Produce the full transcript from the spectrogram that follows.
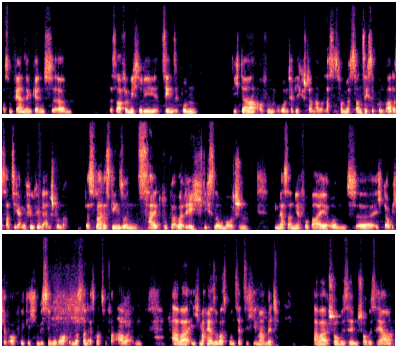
aus dem Fernsehen kennt. Ähm, das war für mich so die 10 Sekunden, die ich da auf dem roten Teppich gestanden habe. Lass es von mir 20 Sekunden war. Das hat sich angefühlt wie eine Stunde. Das war, das ging so in Zeitlupe, aber richtig Slow Motion ging das an mir vorbei und äh, ich glaube, ich habe auch wirklich ein bisschen gebraucht, um das dann erstmal zu verarbeiten. Aber ich mache ja sowas grundsätzlich immer mit. Aber schau bis hin, schau bis her.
